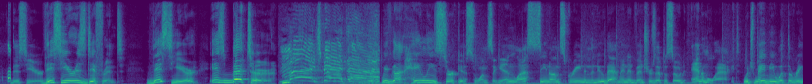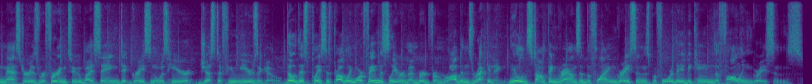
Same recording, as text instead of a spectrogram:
this year. This year is different. This year is better! Much better! We've got Haley's Circus once again, last seen on screen in the new Batman Adventures episode Animal Act, which may be what the Ringmaster is referring to by saying Dick Grayson was here just a few years ago. Though this place is probably more famously remembered from Robin's Reckoning, the old stomping grounds of the Flying Graysons before they became the Falling Graysons.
